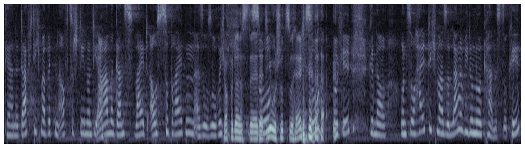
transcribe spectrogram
Gerne. Darf ich dich mal bitten, aufzustehen und die Ja. Arme ganz weit auszubreiten? Also so richtig. Ich hoffe, dass der, der so. Deo-Schutz so hält. So, okay, genau. Und so halt dich mal so lange, wie du nur kannst, okay?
